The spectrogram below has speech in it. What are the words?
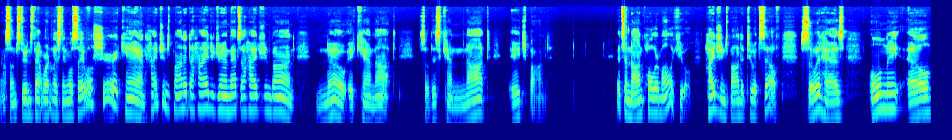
Now, some students that weren't listening will say, well, sure it can. Hydrogen's bonded to hydrogen. That's a hydrogen bond. No, it cannot. So this cannot H bond. It's a nonpolar molecule. Hydrogen's bonded to itself. So it has only LDFs.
